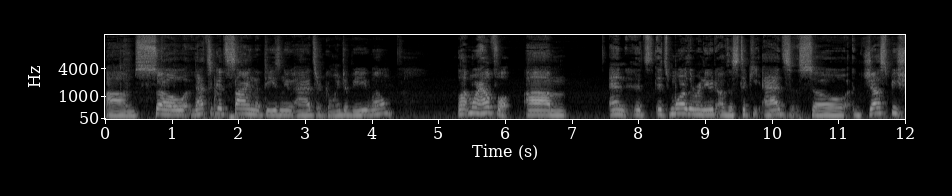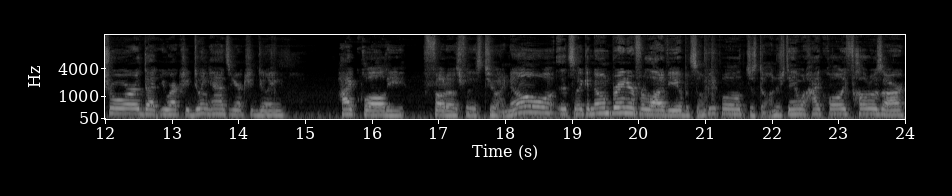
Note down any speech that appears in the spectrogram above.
Um, so that's a good sign that these new ads are going to be, well, a lot more helpful. Um, and it's it's more of the renewed of the sticky ads. So just be sure that you're actually doing ads and you're actually doing high quality photos for this too. I know it's like a known brainer for a lot of you, but some people just don't understand what high quality photos are.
